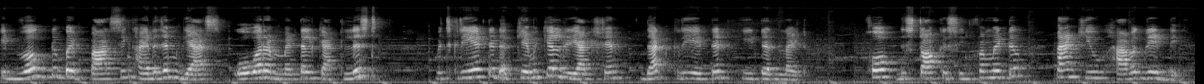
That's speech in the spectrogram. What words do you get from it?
It worked by passing hydrogen gas over a metal catalyst which created a chemical reaction that created heat and light. Hope this talk is informative. Thank you. Have a great day.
